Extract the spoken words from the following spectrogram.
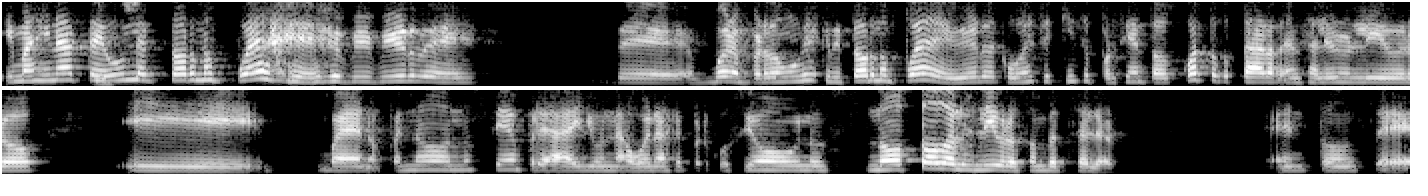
Imagínate, un lector no puede vivir de, de, bueno, perdón, un escritor no puede vivir de, con ese 15%. ¿Cuánto tarda en salir un libro? Y bueno, pues no, no siempre hay una buena repercusión, no, no todos los libros son bestsellers. Entonces...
